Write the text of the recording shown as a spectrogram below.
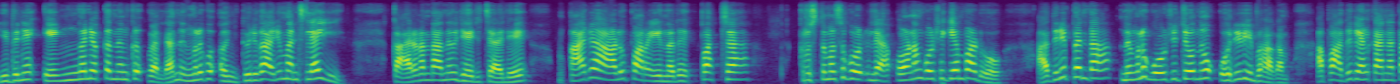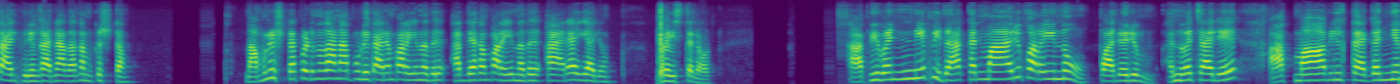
ഇതിന് എങ്ങനെയൊക്കെ നിങ്ങൾക്ക് വല്ല നിങ്ങൾ എനിക്കൊരു കാര്യം മനസ്സിലായി. കാരണം എന്താന്ന് വിചാരിച്ചാൽ ഒരാൾ പറയുന്നത് പച്ച ക്രിസ്തുമസ് ഇല്ല ഓണം ഘോഷിക്കാൻ പാടുവോ? അതിനിപ്പോ എന്താ? നിങ്ങൾ ഘോഷിച്ചോന്ന് ഒരു വിഭാഗം. അപ്പൊ അത് കേൾക്കാനാ താല്പര്യം. കാരണം അതാ നമുക്ക് ഇഷ്ടം നമ്മൾ ഇഷ്ടപ്പെടുന്നതാണ് ആ പുള്ളിക്കാരൻ പറയുന്നത് അദ്ദേഹം പറയുന്നത്. ആരായാലും? ക്രൈസ്തലോട്ട് അഭിമന്യ പിതാക്കന്മാര് പറയുന്നു പലരും. എന്ന് വെച്ചാൽ ആത്മാവിൽ തികഞ്ഞ്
